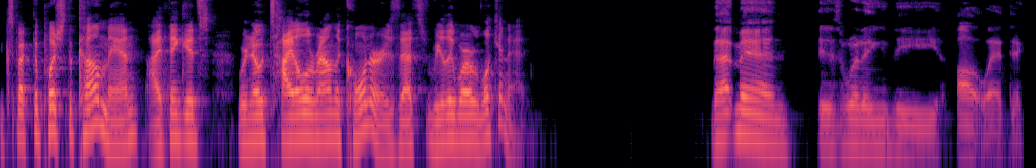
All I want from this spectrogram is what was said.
expect the push to come, man. I think it's we're no title around the corner. Is that's really where we're looking at? That man is winning the All Atlantic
